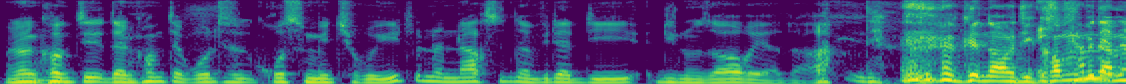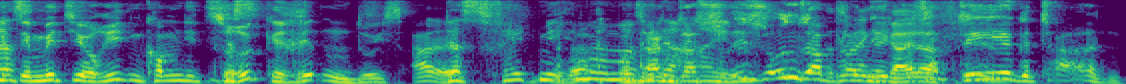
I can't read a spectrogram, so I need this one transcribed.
Und dann kommt, die, dann kommt der große, große Meteorit und danach sind dann wieder die Dinosaurier da. genau, die kommen wieder mit das- den Meteoriten, kommen die zurückgeritten durchs All. Das fällt mir Oder? immer mal Und sagen, wieder das ein. ist unser Planet, geiler was habt ihr hier getan?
